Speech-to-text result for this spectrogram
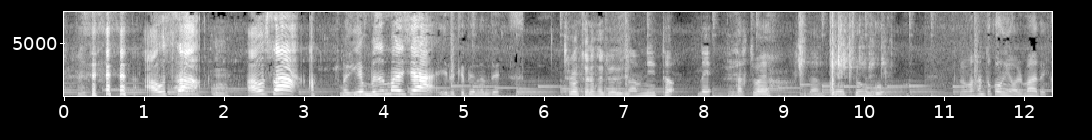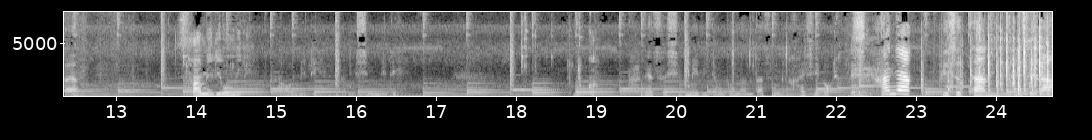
응. 아우 싸! 응. 아우 싸! 좋습니다. 이게 무슨 맛이야? 이렇게 되는데 차랑차랑 하죠 여기. 3리터 네, 네. 딱 좋아요. 그 다음 제 친구 그러면 한 뚜껑이 얼마나 될까요? 4mm, 5mm. 4, 5mm, 8에서 10mm 정도 넣는다 생각하시고 한약 비슷한 냄새랑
